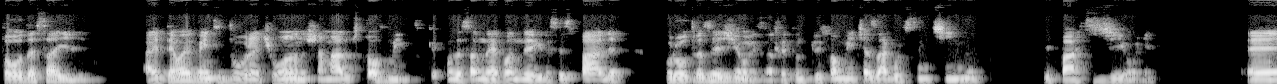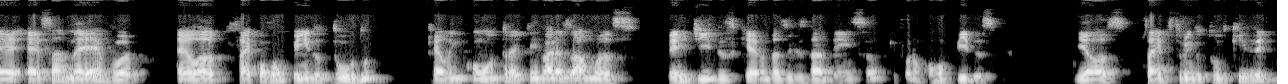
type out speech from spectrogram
toda essa ilha. Aí tem um evento durante o ano chamado de Tormento, que é quando essa névoa negra se espalha por outras regiões, afetando principalmente as águas de Sentina e partes de Ionia. É, essa névoa, ela sai corrompendo tudo que ela encontra e tem várias almas perdidas que eram das Ilhas da Bênção, que foram corrompidas, e elas saem destruindo tudo que vê.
